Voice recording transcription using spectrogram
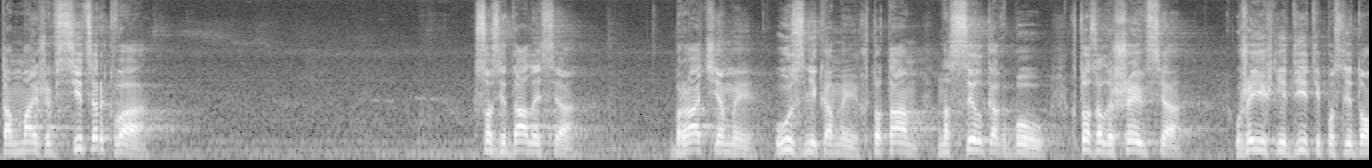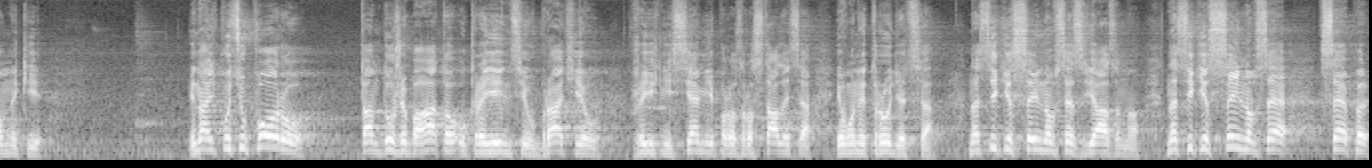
там майже всі церква созідалися братями, узниками, хто там на силках був, хто залишився, вже їхні діти, послідовники. І навіть по цю пору там дуже багато українців, братів, вже їхні сім'ї порозросталися і вони трудяться. Настільки сильно все зв'язано, настільки сильно все, все,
